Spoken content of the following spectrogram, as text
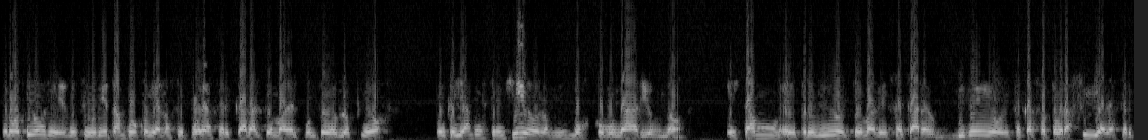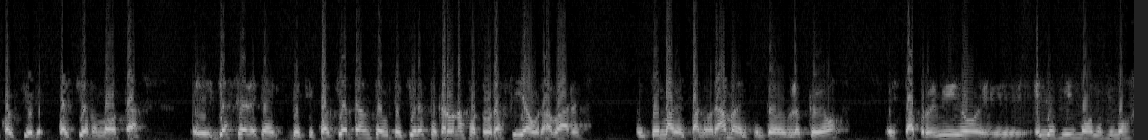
Por motivos de, seguridad tampoco ya no se puede acercar al tema del punto de bloqueo porque ya han restringido los mismos comunarios, ¿no? Están eh, prohibido el tema de sacar video, de sacar fotografía, de hacer cualquier cualquier nota, eh, ya sea de que, de que cualquier transeúnte quiera sacar una fotografía o grabar el tema del panorama del punto de bloqueo, está prohibido. Eh, ellos mismos, los mismos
